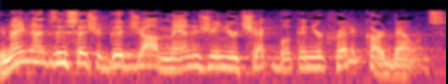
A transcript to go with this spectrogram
You might not do such a good job managing your checkbook and your credit card balance.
